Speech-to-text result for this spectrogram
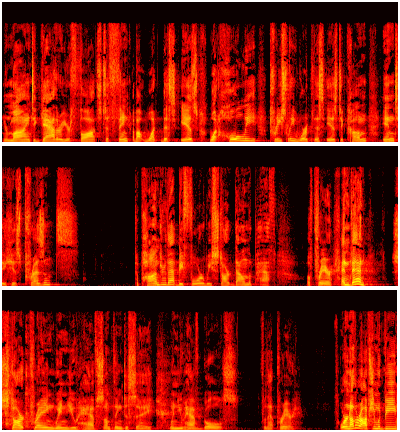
your mind, to gather your thoughts, to think about what this is, what holy priestly work this is to come into his presence, to ponder that before we start down the path of prayer. And then start praying when you have something to say, when you have goals for that prayer. Or another option would be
